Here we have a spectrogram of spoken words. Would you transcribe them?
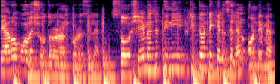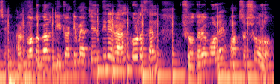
তেরো বলে সতেরো রান করেছিলেন। সো, সেই ম্যাচে তিনি টি টোয়েন্টি খেলেছিলেন ওয়ানডে ম্যাচে। আর গতকাল টি টোয়েন্টি ম্যাচে তিনি রান করেছেন সতেরো বলে মাত্র ষোলো।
